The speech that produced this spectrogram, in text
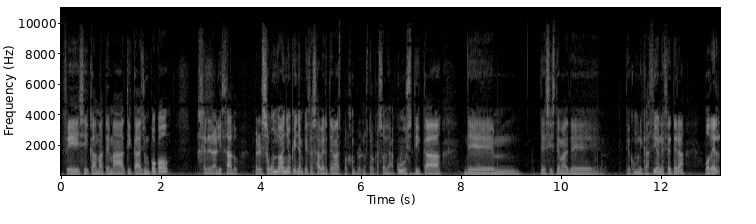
física, matemáticas y un poco generalizado. Pero el segundo año que ya empiezas a ver temas, por ejemplo, en nuestro caso de acústica, de, mm, de sistemas de, de comunicación, etcétera, poder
